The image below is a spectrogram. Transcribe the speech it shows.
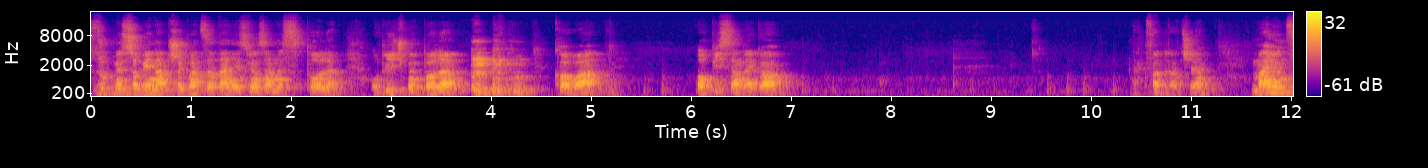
Zróbmy sobie na przykład zadanie związane z polem. Obliczmy pole koła opisanego na kwadracie, mając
